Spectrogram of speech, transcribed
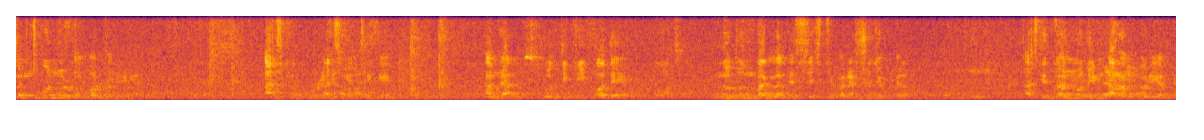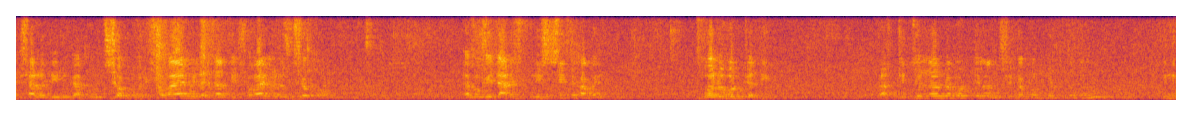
সম্পূর্ণরূপে বর্জন করে। গেলাম। আজকে, আজকের থেকে। আমরা প্রতিটি পদে নতুন বাংলাদেশ সৃষ্টি করার সুযোগ পেলাম। আজকে জন্মদিন পালন করি আমরা, সারাদিন ব্যাপী উৎসব করি। সবাই মিলে, জাতি সবাই মিলে উৎসব করি। এবং এটা আরও নিশ্চিত হবে, গণভোটটা দিয়ে প্রার্থীর জন্য আমরা ভোট দিলাম, সেটা খুব গুরুত্বপূর্ণ। কিন্তু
